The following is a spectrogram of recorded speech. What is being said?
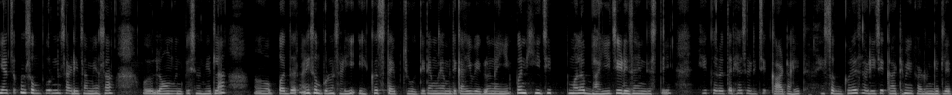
याचं पण संपूर्ण साडीचा मी असा लॉंग वन पीस शिवून घेतला. पदर आणि संपूर्ण साडी ही एकच टाईपची होती. त्यामुळे यामध्ये काही वेगळं नाही आहे पण ही जी तुम्हाला भाईची डिझाईन दिसते हे खरं तर ह्या साडीचे काठ आहेत. हे सगळे साडीचे काठ मी काढून घेतलेत.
